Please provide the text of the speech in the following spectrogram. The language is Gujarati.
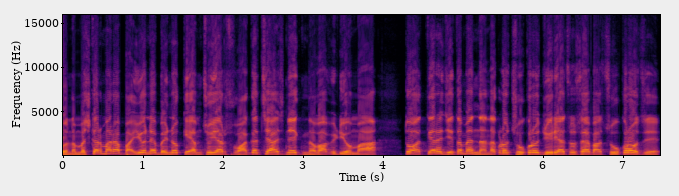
તો નમસ્કાર મારા ભાઈઓ અને બહેનો, કેમ છો યાર? સ્વાગત છે આજને એક નવા વિડીયોમાં. તો અત્યારે જે તમે નાનકડો છોકરો જોઈ રહ્યા છો સાહેબ, આ છોકરો છે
